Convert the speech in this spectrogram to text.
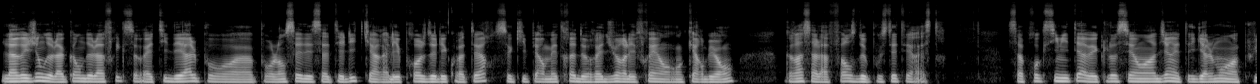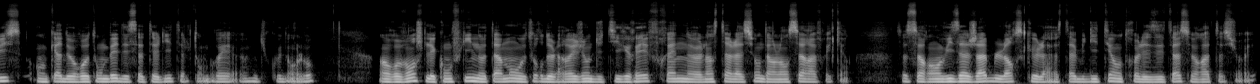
La région de la Corne de l'Afrique serait idéale pour, euh, pour lancer des satellites car elle est proche de l'équateur, ce qui permettrait de réduire les frais en carburant grâce à la force de poussée terrestre. Sa proximité avec l'océan Indien est également un plus en cas de retombée des satellites, elles tomberaient euh, du coup dans l'eau. En revanche, les conflits, notamment autour de la région du Tigré, freinent euh, l'installation d'un lanceur africain. Ce sera envisageable lorsque la stabilité entre les États sera assurée.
